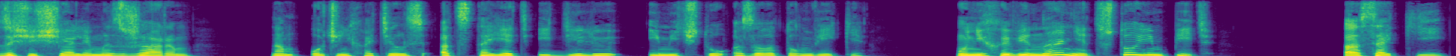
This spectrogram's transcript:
Защищали мы с жаром. Нам очень хотелось отстоять идиллию и мечту о золотом веке. У них и вина нет, что им пить? А саки,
